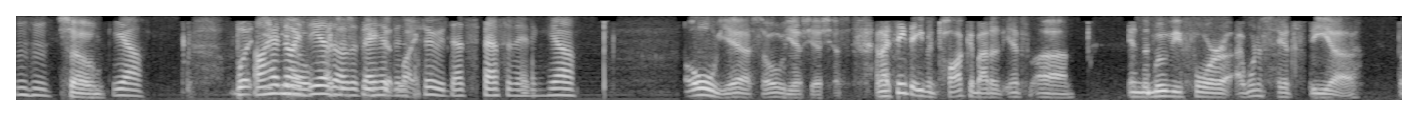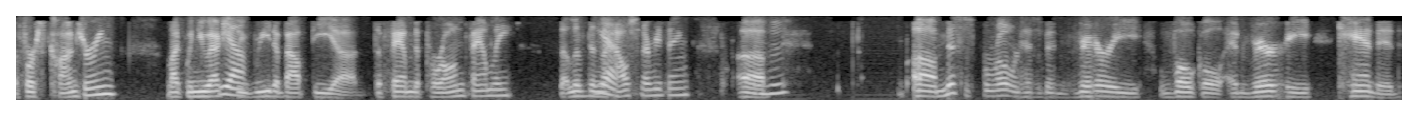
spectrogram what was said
Mm-hmm. So, yeah. But oh, I had no know, idea though that they had that, been like, sued. That's fascinating. Yeah. Oh yes, oh yes, yes, yes. And I think they even talk about it if uh in the movie for I want to say it's the uh the first Conjuring like when you actually Yeah. read about the uh the family, the Perron family that lived in the house and everything. Uh, Mhm. uh, Mrs. Perron has been very vocal and very candid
